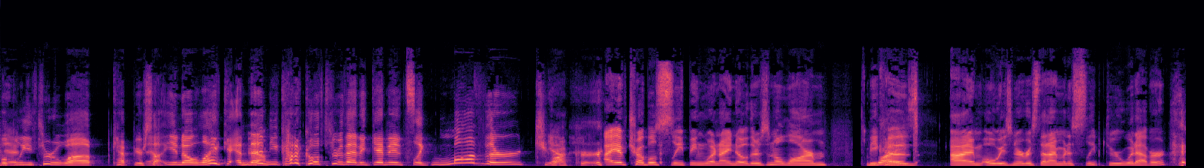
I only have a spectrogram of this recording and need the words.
probably threw up, kept yourself, you know, like, and then you got to go through that again. And it's like mother Yeah. trucker. I have trouble sleeping when I know there's an alarm because I'm always nervous that I'm going to sleep through whatever. Me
